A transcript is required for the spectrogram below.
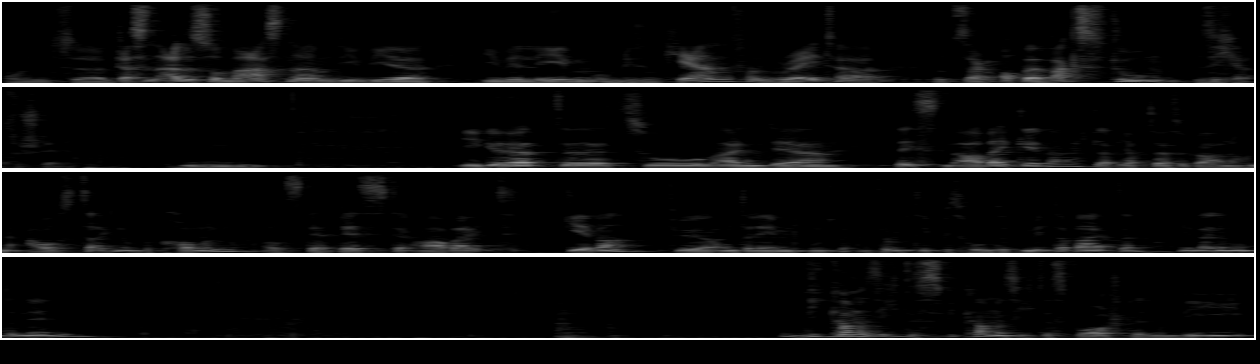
und äh, das sind alles so Maßnahmen, die wir, die wir leben, um diesen Kern von Greater sozusagen auch bei Wachstum sicherzustellen. Ihr gehört äh, zu einem der besten Arbeitgeber. Ich glaube, ich habe da sogar noch eine Auszeichnung bekommen als der beste Arbeitgeber für Unternehmen von 50 bis 100 Mitarbeiter in einem Unternehmen. Wie kann man sich das, wie kann man sich das vorstellen? Wie,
